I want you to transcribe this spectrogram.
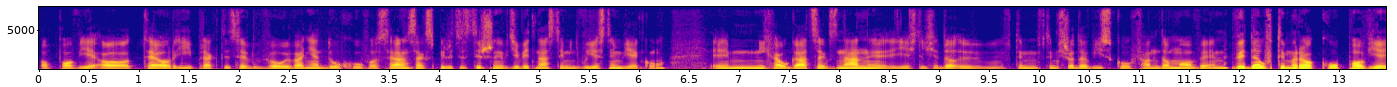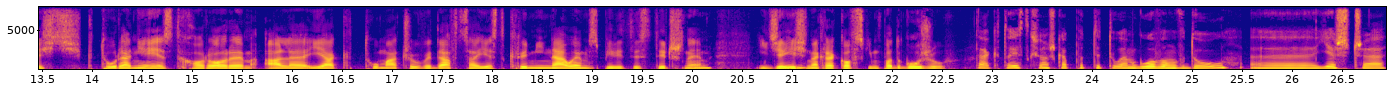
opowie o teorii i praktyce wywoływania duchów, o seansach spirytystycznych w XIX i XX wieku. Michał Gacek, znany jeśli się do, w, tym, w tym środowisku fandomowym, wydał w tym roku powieść, która nie jest horrorem, ale jak tłumaczył wydawca, jest kryminałem spirytystycznym i dzieje mhm. się na krakowskim Podgórzu. Tak, to jest książka pod tytułem Głową w dół. Yy, jeszcze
